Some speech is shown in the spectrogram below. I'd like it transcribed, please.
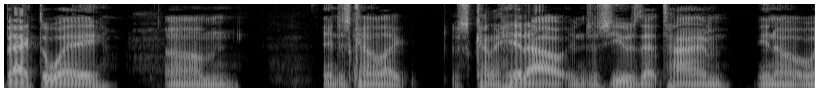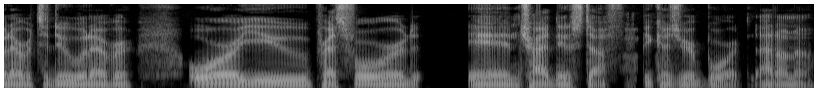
backed away, um, and just kind of like just kind of hit out and just use that time, you know, whatever to do whatever, or you press forward and tried new stuff because you're bored. I don't know.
